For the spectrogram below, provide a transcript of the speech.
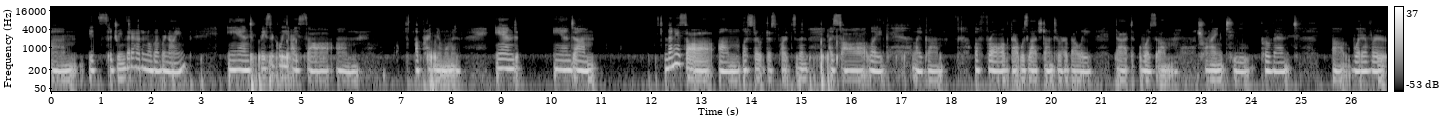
Um, it's a dream that I had on November 9th. And basically, I saw um, a pregnant woman. And, and, um, then I saw, um, let's start with this part. So then I saw like, like, um, a frog that was latched onto her belly that was um, trying to prevent uh, whatever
